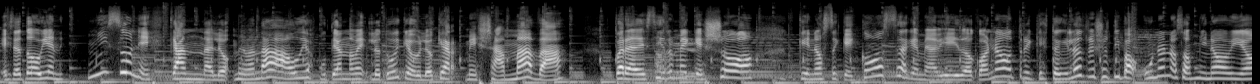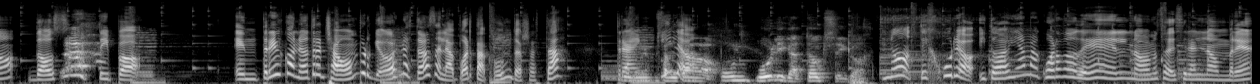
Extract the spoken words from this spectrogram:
está todo bien. Me hizo un escándalo, me mandaba audios puteándome, lo tuve que bloquear, me llamaba para decirme bien. que yo, que no sé qué cosa, que me había ido con otro y que esto y el otro. Y yo tipo, uno, no sos mi novio, dos, tipo, entré con otro chabón porque vos no estabas en la puerta, punto, ya está. Me Tranquilo. faltaba un pública tóxico. No, te juro, y todavía me acuerdo de él, no vamos a decir el nombre,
